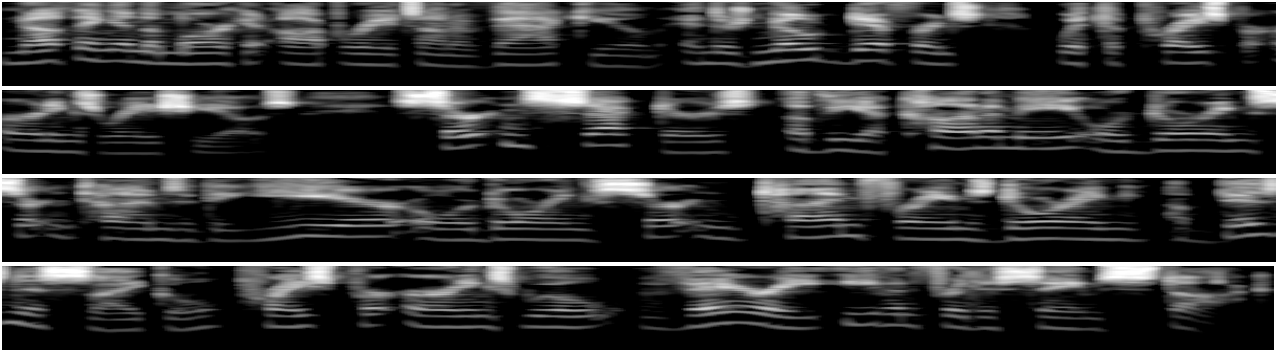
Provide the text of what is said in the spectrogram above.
Nothing in the market operates on a vacuum, and there's no difference with the price per earnings ratios. Certain sectors of the economy or during certain times of the year or during certain time frames during a business cycle, price per earnings will vary even for the same stock.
